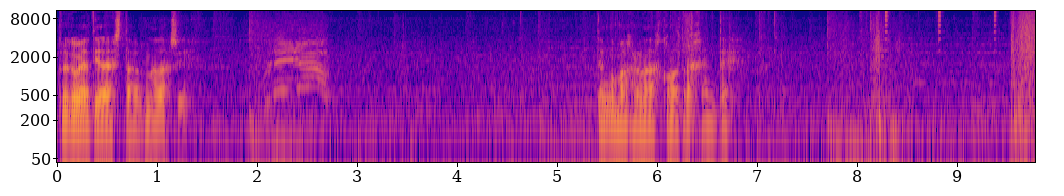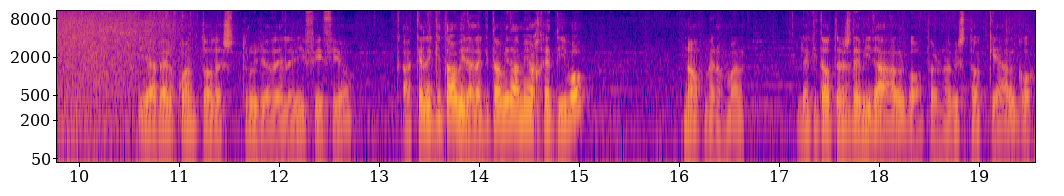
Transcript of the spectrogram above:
Creo que voy a tirar esta granada así. Tengo más granadas con otra gente. Y a ver cuánto destruyo del edificio. ¿A qué le he quitado vida? ¿Le he quitado vida a mi objetivo? No, menos mal. Le he quitado 3 de vida a algo, pero no he visto qué algo.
